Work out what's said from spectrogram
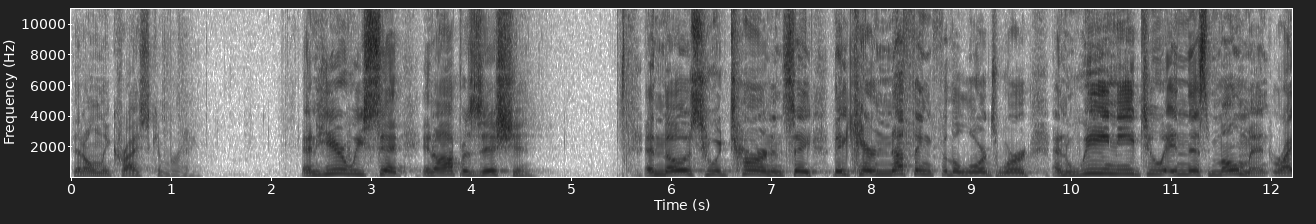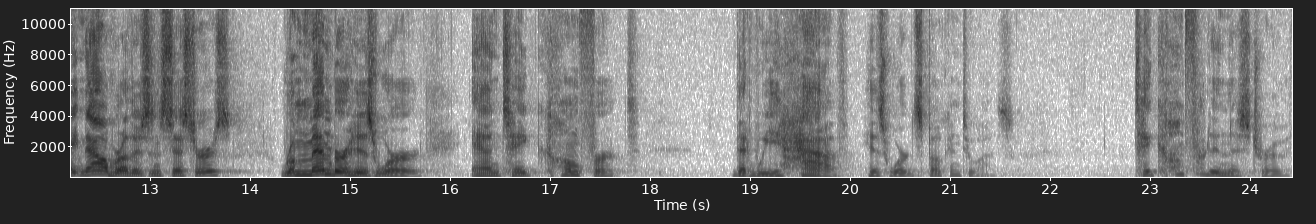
that only Christ can bring. And here we sit in opposition and those who would turn and say they care nothing for the Lord's word. And we need to, in this moment, right now, brothers and sisters, remember his word and take comfort that we have his word spoken to us. Take comfort in this truth.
